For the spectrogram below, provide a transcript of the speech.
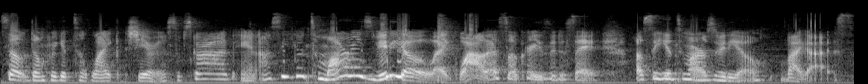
So don't forget to like share and subscribe. And I'll see you in tomorrow's video. Like wow that's so crazy to say. I'll see you in tomorrow's video. Bye guys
